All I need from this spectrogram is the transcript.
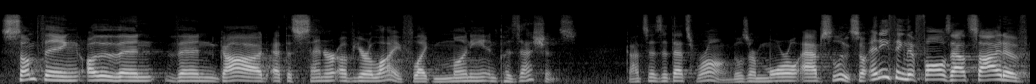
something other than, than God at the center of your life, like money and possessions. God says that that's wrong. Those are moral absolutes. So anything that falls outside of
